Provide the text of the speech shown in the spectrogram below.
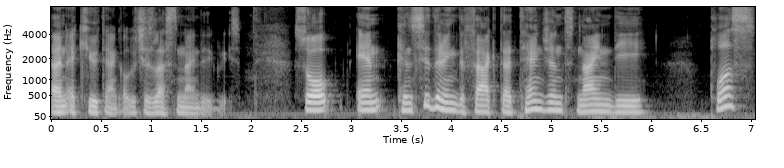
an acute angle, which is less than 90 degrees. So, and considering the fact that tangent 90 plus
